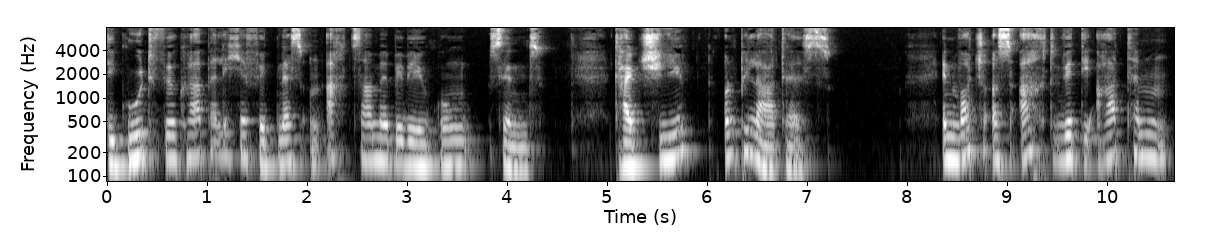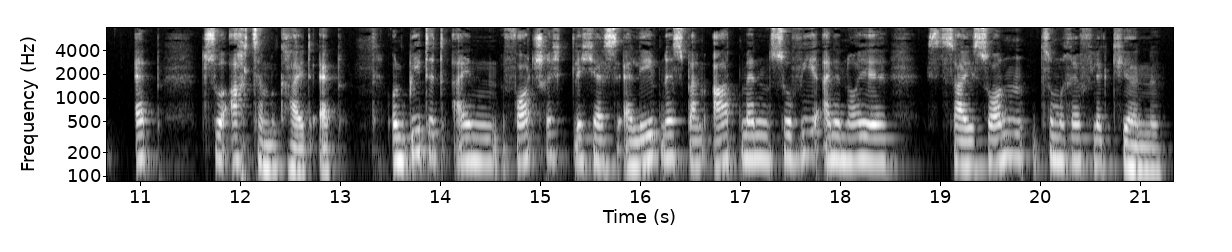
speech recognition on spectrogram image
die gut für körperliche Fitness und achtsame Bewegung sind. Tai Chi und Pilates. In WatchOS 8 wird die Atem-App zur Achtsamkeit-App und bietet ein fortschrittliches Erlebnis beim Atmen sowie eine neue Saison zum Reflektieren.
